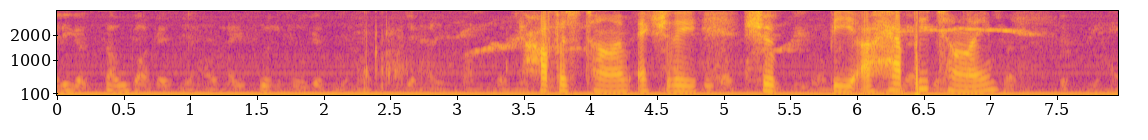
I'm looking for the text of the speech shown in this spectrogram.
喺呢个收割嘅时候系欢呼嘅时候，亦系审判嘅时候。 Harvest time actually should be a happy time, 嘅时候。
